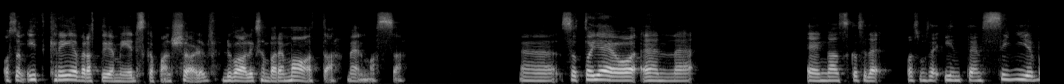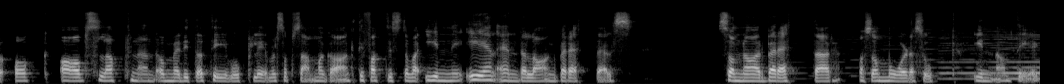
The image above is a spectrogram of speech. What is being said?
och som inte kräver att du är medskaparen själv. Du var liksom bara mata med en massa. Eh, så då ger jag en, en ganska så vad ska man säga, intensiv och avslappnande och meditativ upplevelse på samma gång till faktiskt att vara inne i en enda lång berättelse som NAR berättar och som målas upp inom teg.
